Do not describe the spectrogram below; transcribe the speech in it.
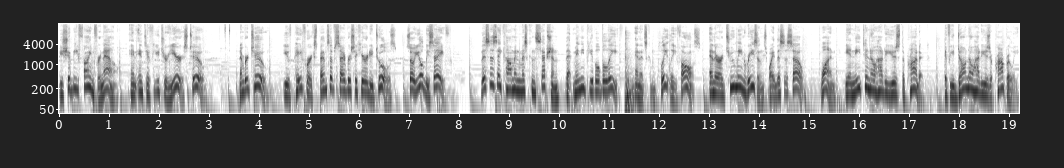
you should be fine for now and into future years, too. Number 2. You've paid for expensive cybersecurity tools, so you'll be safe. This is a common misconception that many people believe, and it's completely false. And there are two main reasons why this is so. One, you need to know how to use the product. If you don't know how to use it properly,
